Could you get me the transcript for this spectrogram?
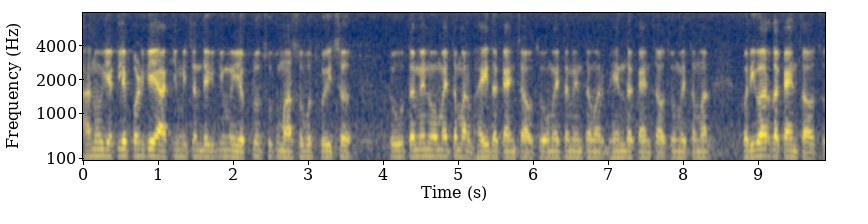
आणू एकले पडगे आकी मी चंदे की मी एकलो चूक मारसोबत कोईचं. तो तमेन ओमय तमार भाई दकायन चावचो ओमय तमेन तमार बहन दकायन चावचो ओमय तमार परिवार दकायन चावचो.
